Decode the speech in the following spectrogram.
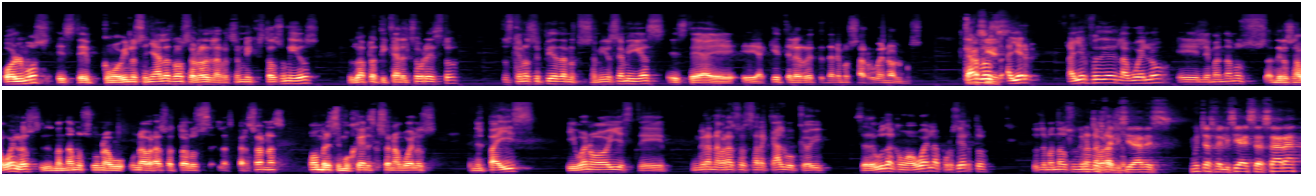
Olmos, este, como bien lo señalas, vamos a hablar de la relación México-Estados Unidos, nos va a platicar él sobre esto, entonces que no se pierdan nuestros amigos y amigas, este, eh, eh, aquí en Telered tendremos a Rubén Olmos. Carlos, ayer, ayer fue Día del Abuelo, eh, le mandamos, de los abuelos, les mandamos un abrazo a todas las personas, hombres y mujeres que son abuelos en el país, y bueno, hoy este, un gran abrazo a Sara Calvo, que hoy se debuta como abuela, por cierto. Entonces le mandamos un gran Muchas felicidades. Muchas felicidades a Sara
